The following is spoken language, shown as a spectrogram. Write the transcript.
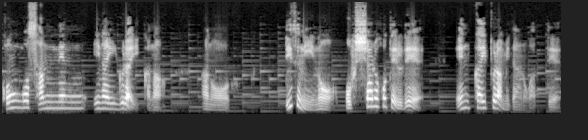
今後3年以内ぐらいかな、あの、ディズニーのオフィシャルホテルで宴会プランみたいなのがあって、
